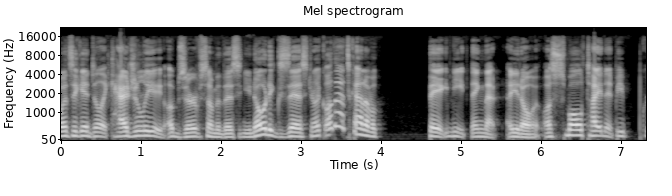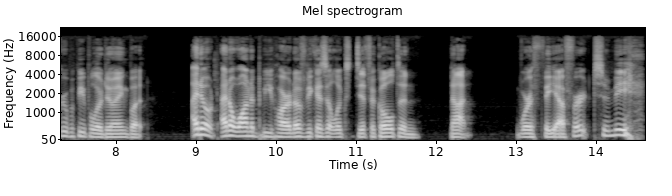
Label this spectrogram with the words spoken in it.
once again to like casually observe some of this and you know it exists you're like oh that's kind of a big neat thing that you know a small tight knit pe- group of people are doing but i don't i don't want to be part of because it looks difficult and not worth the effort to me.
